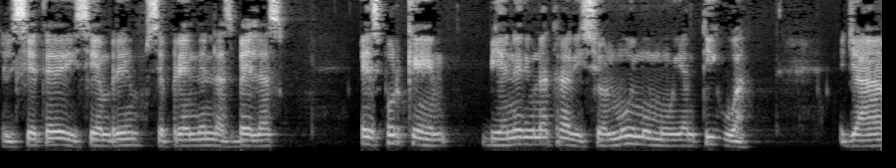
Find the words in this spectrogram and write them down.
el 7 de diciembre se prenden las velas, es porque viene de una tradición muy, muy, muy antigua. Ya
